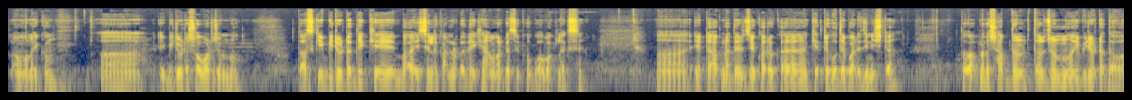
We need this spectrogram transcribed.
আসসালামু আলাইকুম। এই ভিডিওটা সবার জন্য। তো আজকে এই ভিডিওটা দেখে বা এই ছেলের কাণ্ডটা দেখে আমার কাছে খুব অবাক লাগছে। এটা আপনাদের যে কারও ক্ষেত্রে হতে পারে জিনিসটা। তো আপনাদের সাবধানতার জন্য এই ভিডিওটা দেওয়া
